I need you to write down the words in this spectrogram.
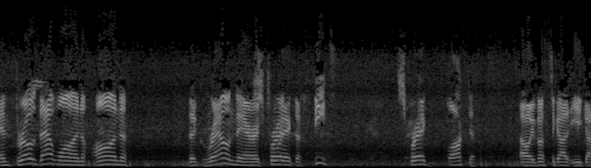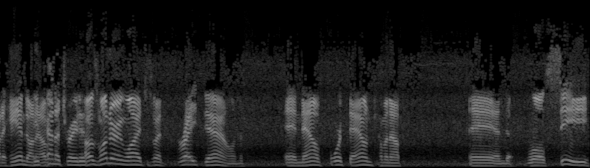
and throws that one on the ground there towards the feet. Sprague blocked it. Oh, he must have got he got a hand on He it. I was- penetrated. I was wondering why it just went right down. And now fourth down coming up. And we'll see.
